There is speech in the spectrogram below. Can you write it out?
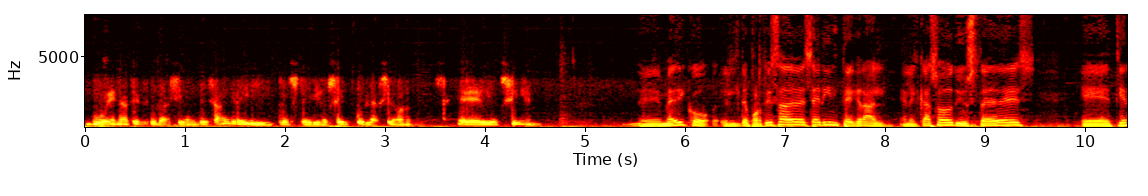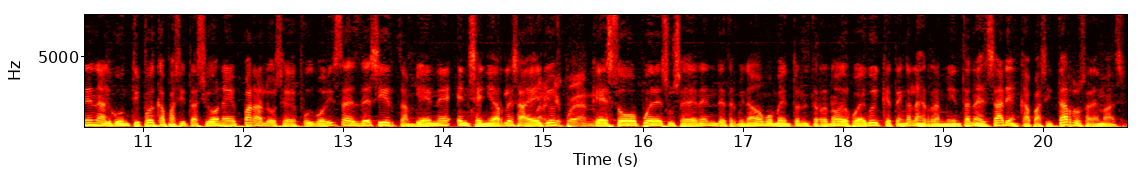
buena circulación de sangre y posterior circulación eh, de oxígeno. Eh, médico, el deportista debe ser integral. En el caso de ustedes, eh, ¿tienen algún tipo de capacitación eh, para los eh, futbolistas? Es decir, también eh, enseñarles a ellos que puedan- que esto puede suceder en determinado momento en el terreno de juego y que tengan las herramientas necesarias, capacitarlos además.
